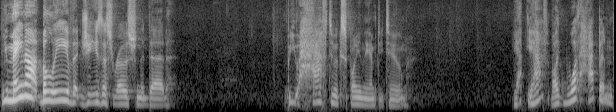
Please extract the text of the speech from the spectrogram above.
You may not believe that Jesus rose from the dead, but you have to explain the empty tomb. Yeah, you have. To. Like, what happened?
